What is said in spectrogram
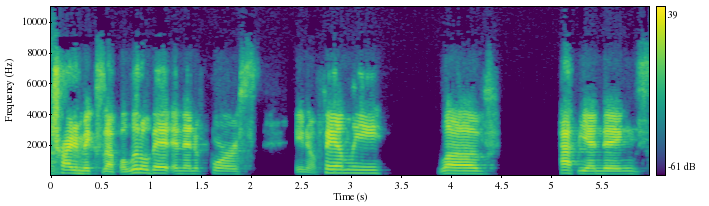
try to mix it up a little bit. And then of course, you know, family, love, happy endings,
